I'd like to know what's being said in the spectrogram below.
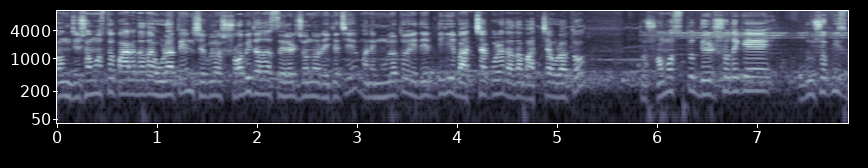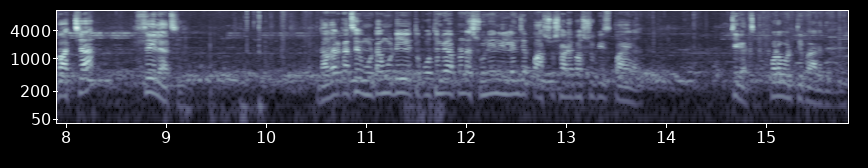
এবং যে সমস্ত পায়রা দাদা উড়াতেন সেগুলো সবই দাদা সেলের জন্য রেখেছে। মানে মূলত এদের দিকে বাচ্চা করে দাদা বাচ্চা উড়াতো। তো সমস্ত দেড়শো থেকে দুশো পিস বাচ্চা সেল আছে। দাদার কাছে মোটামুটি তো প্রথমে আপনারা শুনিয়ে নিলেন যে পাঁচশো সাড়ে পাঁচশো পিস পায়রা। ঠিক আছে পরবর্তী পায়রা দেখবেন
